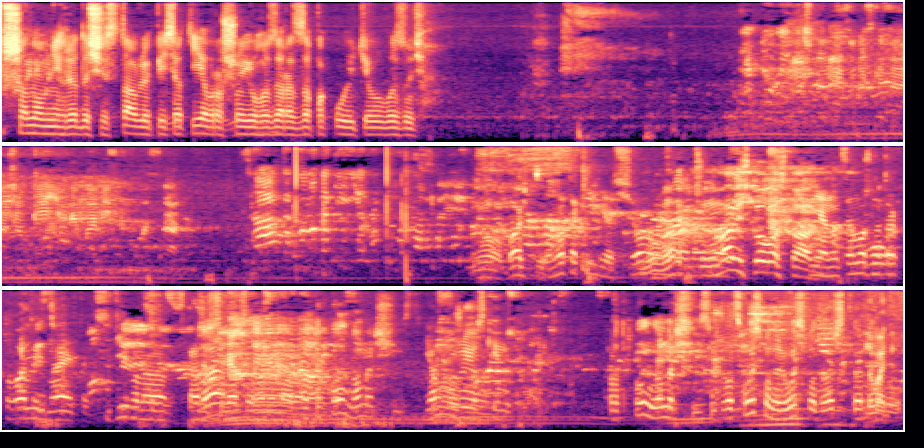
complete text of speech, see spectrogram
шановні глядачі, ставлю 50 євро, що його зараз запакують і увезуть. Ну, бачите? Воно так і є. Що Ну, вона вона- Що нема військового Ні, стану. ну це можна трактувати, знаєте. В суді вона скаже, що я цього не мала. Протокол номер 6. Я вам можу його скинути. Протокол номер 6 від 28.08.24 Давайте. року.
